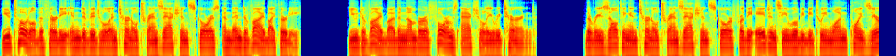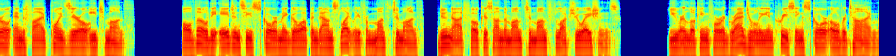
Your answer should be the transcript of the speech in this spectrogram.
You total the 30 individual internal transaction scores and then divide by 30. You divide by the number of forms actually returned. The resulting internal transaction score for the agency will be between 1.0 and 5.0 each month. Although the agency's score may go up and down slightly from month to month, do not focus on the month to month fluctuations. You are looking for a gradually increasing score over time.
